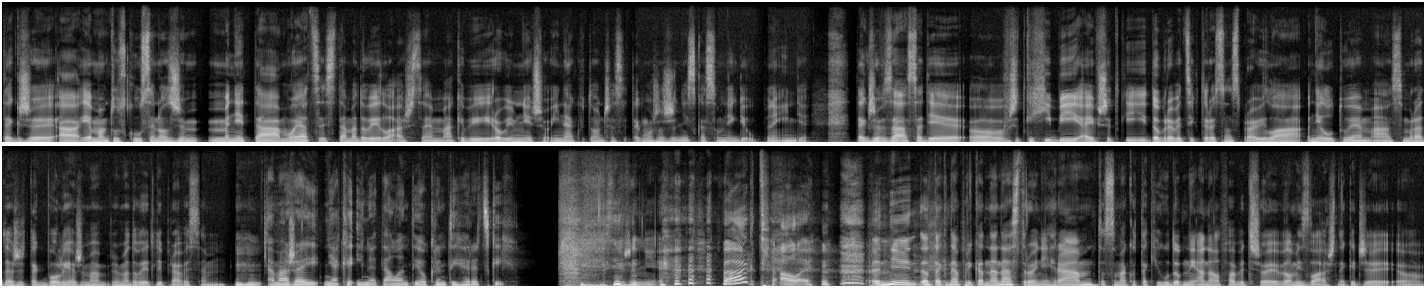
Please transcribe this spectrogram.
Takže a ja mám tú skúsenosť, že mne tá moja cesta ma doviedla až sem a keby robím niečo inak v tom čase, tak možno, že dneska som niekde úplne inde. Takže v zásade všetky chyby, aj všetky dobré veci, ktoré som spravila, nelutujem a som rada, že tak boli a že ma, že ma doviedli práve sem. Uh-huh. A máš aj nejaké iné talenty okrem tých hereckých? Myslím, že nie. Fakt? Ale. Nie, no tak napríklad na nástroj nehrám, to som ako taký hudobný analfabet, čo je veľmi zvláštne, keďže uh,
